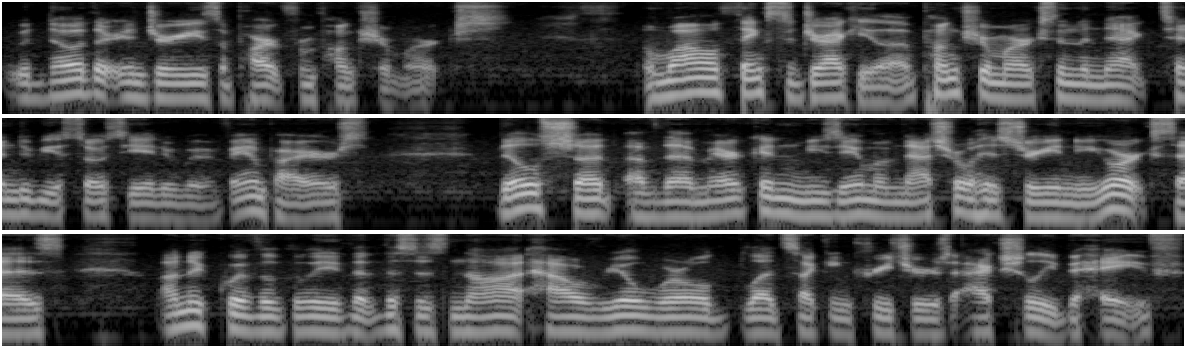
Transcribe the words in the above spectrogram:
with no other injuries apart from puncture marks. And while, thanks to Dracula, puncture marks in the neck tend to be associated with vampires, Bill Schutt of the American Museum of Natural History in New York says unequivocally that this is not how real world blood sucking creatures actually behave.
